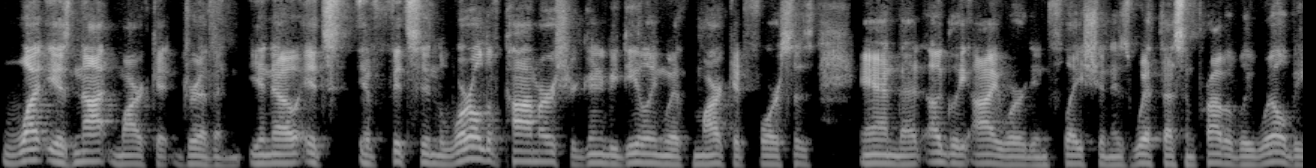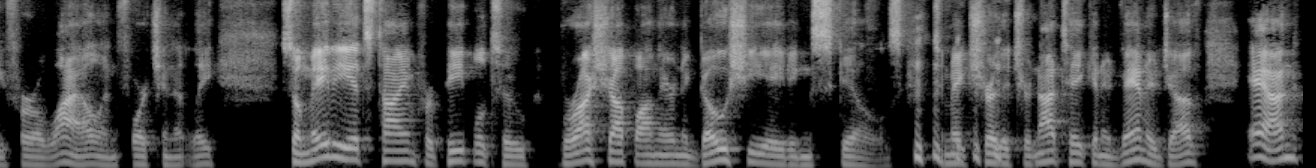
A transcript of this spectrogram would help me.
what is not market driven you know it's if it's in the world of commerce you're going to be dealing with market forces and that ugly i word inflation is with us and probably will be for a while unfortunately so maybe it's time for people to brush up on their negotiating skills to make sure that you're not taken advantage of. And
